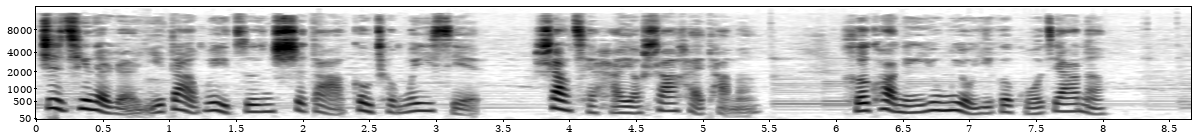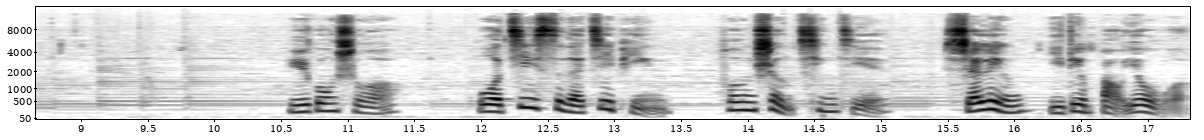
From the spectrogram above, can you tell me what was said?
至亲的人一旦位尊势大，构成威胁，尚且还要杀害他们，何况您拥有一个国家呢？愚公说：“我祭祀的祭品丰盛清洁，神灵一定保佑我。”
